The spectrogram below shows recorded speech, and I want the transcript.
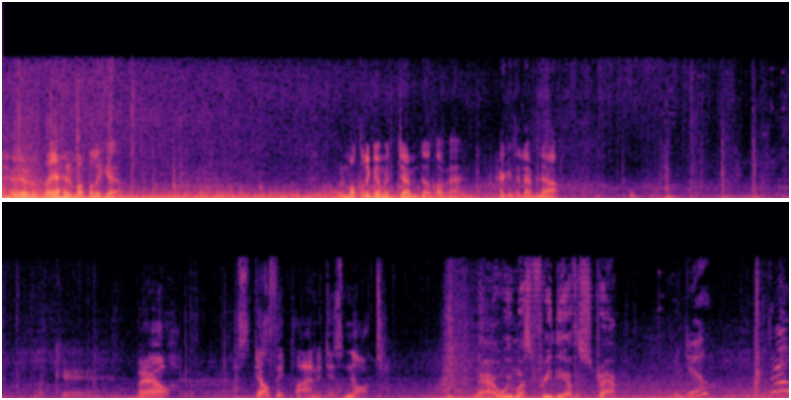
احنا بنطيح المطرقة والمطرقة متجمدة طبعا حقت العملاق اوكي Well, a stealthy plan it is not. Now we must free the other strap. We do? Throw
